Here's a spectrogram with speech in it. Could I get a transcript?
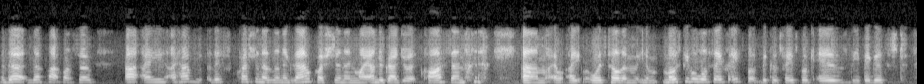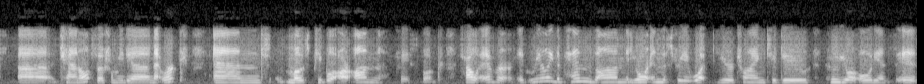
The the platform. So uh, I, I have this question as an exam question in my undergraduate class, and um, I, I always tell them, you know, most people will say Facebook because Facebook is the biggest uh, channel, social media network, and most people are on Facebook. However, it really depends on your industry, what you're trying to do, who your audience is.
